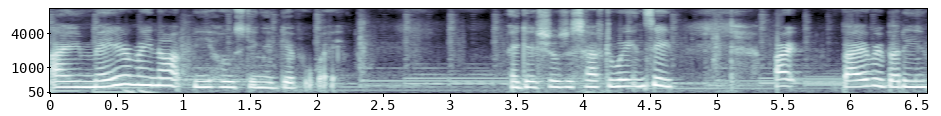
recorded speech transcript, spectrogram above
I may or may not be hosting a giveaway. I guess you'll just have to wait and see. Alright, bye everybody.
